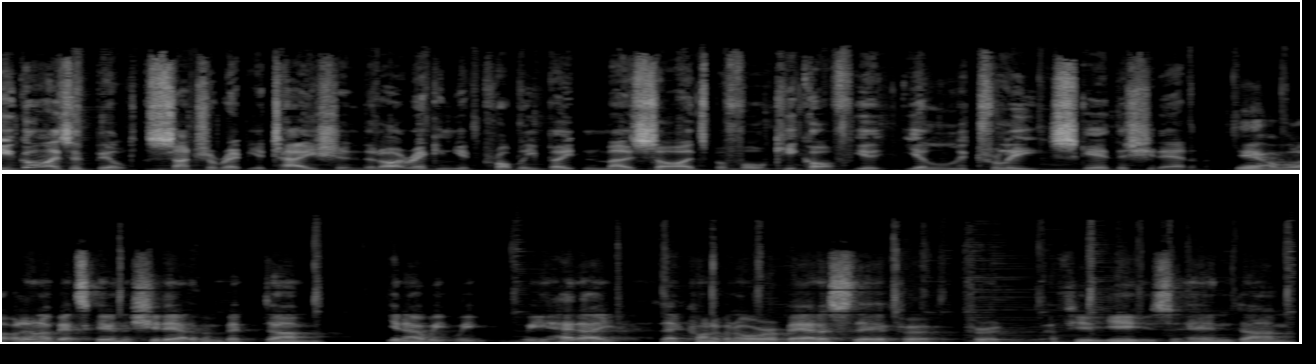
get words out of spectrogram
You guys have built such a reputation that I reckon you'd probably beaten most sides before kickoff. You you literally scared the shit out of them. Yeah, well, I don't know about scaring the shit out of them, but um, you know, we, we, we had a that kind of an aura about us there for, for a few years, and um,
